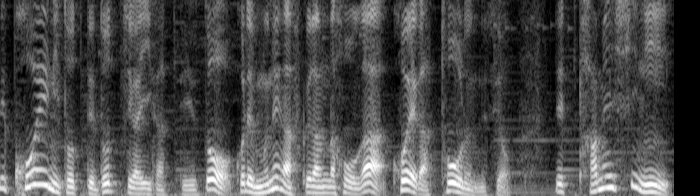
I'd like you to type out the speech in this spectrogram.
で、声にとってどっちがいいかっていうと、これ胸が膨らんだ方が声が通るんですよ。で、試しに、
